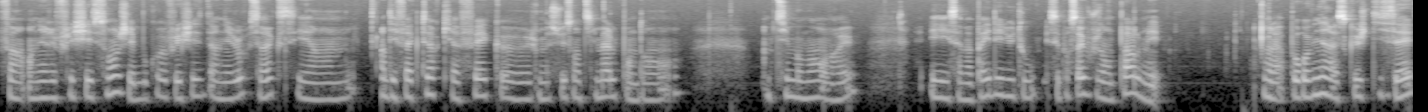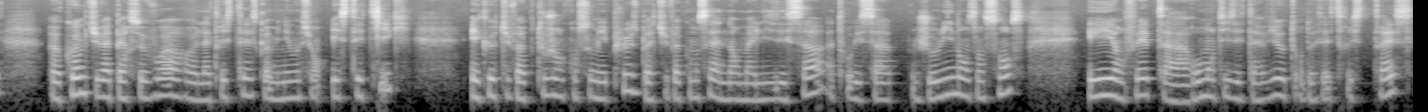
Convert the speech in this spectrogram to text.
Enfin, en y réfléchissant, j'ai beaucoup réfléchi ces derniers jours. C'est vrai que c'est un, un des facteurs qui a fait que je me suis sentie mal pendant un petit moment en vrai. Et ça m'a pas aidé du tout. C'est pour ça que je vous en parle, mais voilà, pour revenir à ce que je disais, euh, comme tu vas percevoir euh, la tristesse comme une émotion esthétique et que tu vas toujours consommer plus, bah, tu vas commencer à normaliser ça, à trouver ça joli dans un sens, et en fait à romantiser ta vie autour de cette tristesse.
